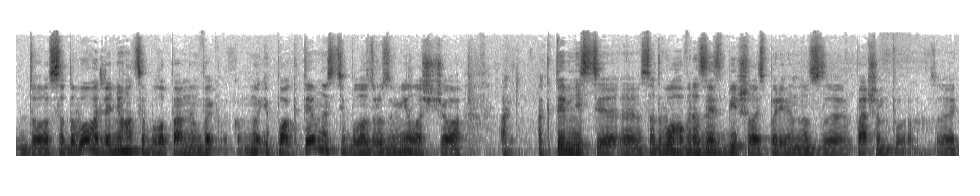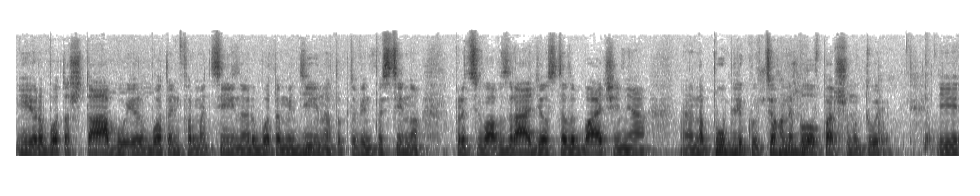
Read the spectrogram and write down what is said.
до садового, для нього це було певним викликом. Ну і по активності було зрозуміло, що активність е, садового в рази збільшилась порівняно з першим туром. Е, І робота штабу, і робота інформаційна, і робота медійна. Тобто він постійно працював з радіо, з телебачення е, на публіку. Цього не було в першому турі. І,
